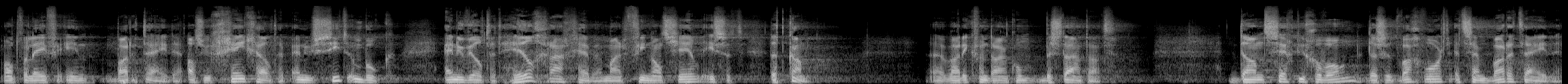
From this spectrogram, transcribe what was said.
want we leven in barre tijden. Als u geen geld hebt en u ziet een boek en u wilt het heel graag hebben, maar financieel is het, dat kan. Uh, waar ik vandaan kom, bestaat dat. Dan zegt u gewoon, dat is het wachtwoord, het zijn barre tijden.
